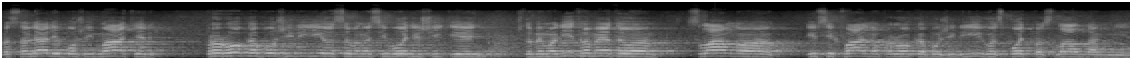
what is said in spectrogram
прославляли Божию Матерь, пророка Божьего Ильиосова на сегодняшний день, чтобы молитвам этого славного и всехвального пророка Божьего Господь послал нам мир.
